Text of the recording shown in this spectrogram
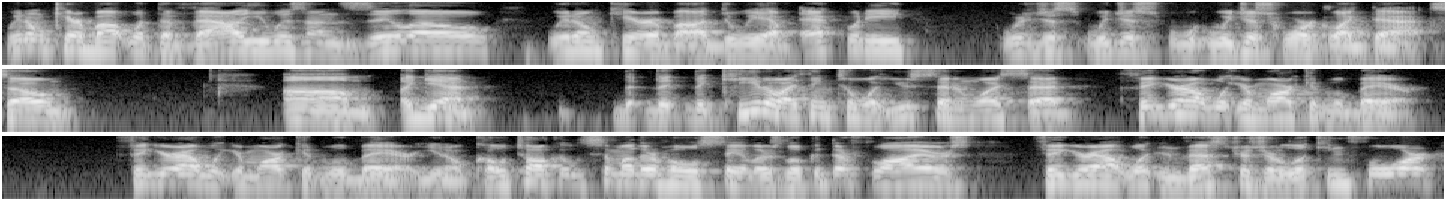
We don't care about what the value is on Zillow. We don't care about do we have equity. We just we just we just work like that. So um, again, the, the, the key to I think to what you said and what I said, figure out what your market will bear. Figure out what your market will bear. You know, go talk with some other wholesalers, look at their flyers, figure out what investors are looking for,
